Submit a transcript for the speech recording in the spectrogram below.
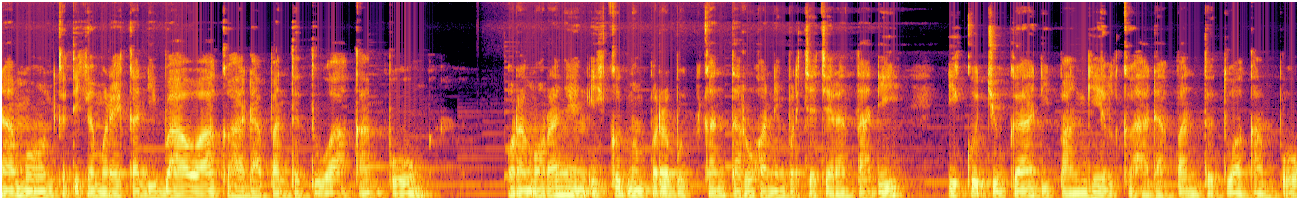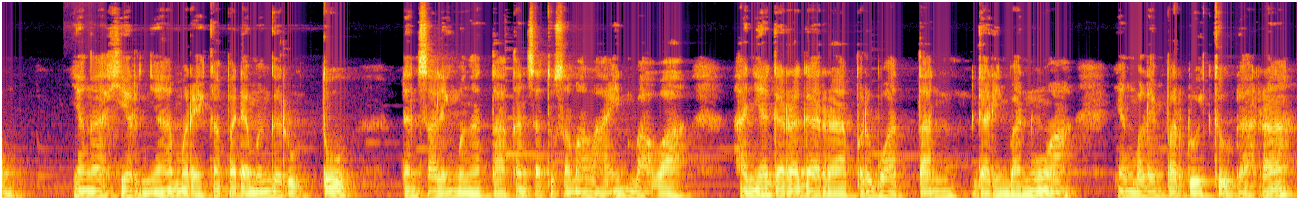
Namun, ketika mereka dibawa ke hadapan tetua kampung, orang-orang yang ikut memperebutkan taruhan yang berceceran tadi ikut juga dipanggil ke hadapan tetua kampung, yang akhirnya mereka pada menggerutu dan saling mengatakan satu sama lain bahwa hanya gara-gara perbuatan Garimbanua yang melempar duit ke udara,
